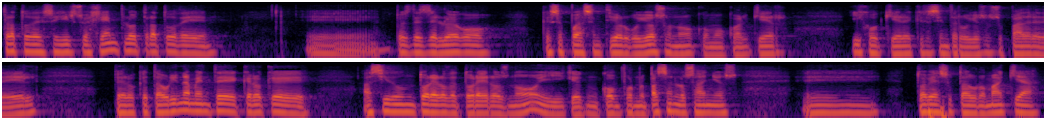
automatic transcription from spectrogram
trato de seguir su ejemplo, trato de, eh, pues desde luego, que se pueda sentir orgulloso, ¿no? Como cualquier hijo quiere que se sienta orgulloso su padre de él, pero que taurinamente creo que ha sido un torero de toreros, ¿no? Y que conforme pasan los años, eh, todavía su tauromaquia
